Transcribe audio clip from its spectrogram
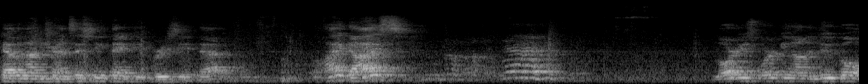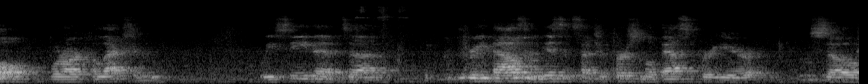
Kevin, I'm transitioning. Thank you. Appreciate that. Well, hi, guys. Lori's working on a new goal for our collection. We see that uh, 3,000 isn't such a personal best per year. So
